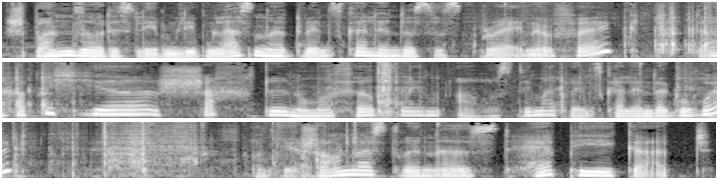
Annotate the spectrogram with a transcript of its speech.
Sponsor des Leben leben lassen Adventskalenders ist Brain Effect. Da habe ich hier Schachtel Nummer 14 aus dem Adventskalender geholt. Und wir schauen, was drin ist. Happy Gut.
